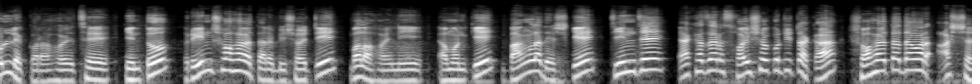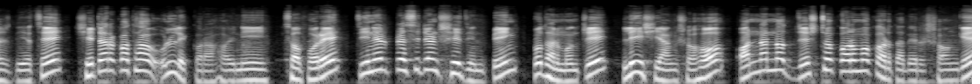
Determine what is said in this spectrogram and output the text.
উল্লেখ করা হয়েছে, কিন্তু ঋণ সহায়তার বিষয়টি বলা হয়নি। এমনকি বাংলাদেশকে চীন যে এক হাজার ছয়শো কোটি টাকা সহায়তা দেওয়ার আশ্বাস দিয়েছে, সেটার কথাও উল্লেখ করা হয়নি। সফরে চীনের প্রেসিডেন্ট শি জিনপিং প্রধানমন্ত্রী লি শিয়াং সহ অন্যান্য জ্যেষ্ঠ কর্মকর্তাদের সঙ্গে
